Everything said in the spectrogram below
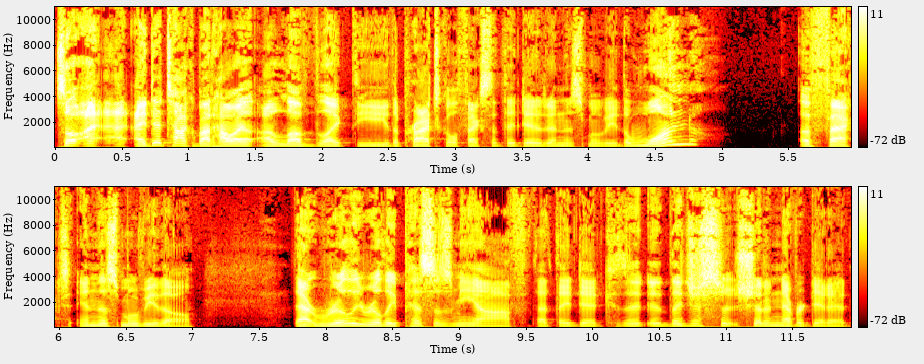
So I, I I did talk about how I, I loved like the the practical effects that they did in this movie. The one effect in this movie though that really really pisses me off that they did because it, it- they just should have never did it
